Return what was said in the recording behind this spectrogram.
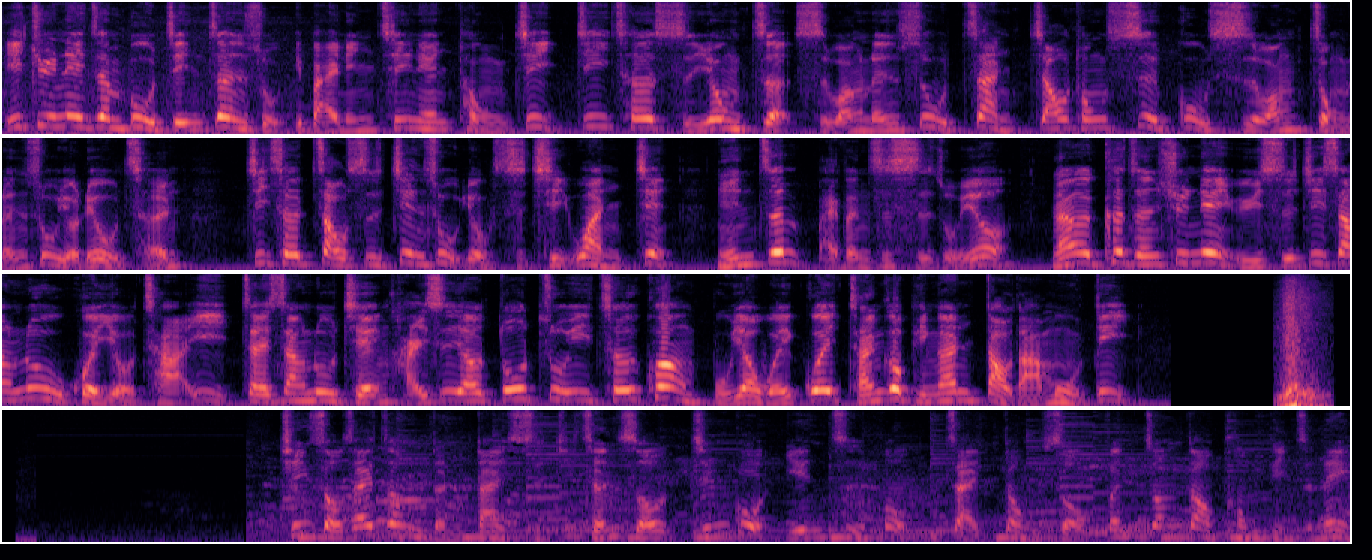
依据内政部警政署一百零七年统计，机车使用者死亡人数占交通事故死亡总人数有六成，机车肇事件数有十七万件，年增百分之十左右。然而课程训练与实际上路会有差异，在上路前还是要多注意车况，不要违规，才能够平安到达目的。亲手栽种，等待时机成熟，经过腌制后再动手分装到空瓶子内，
